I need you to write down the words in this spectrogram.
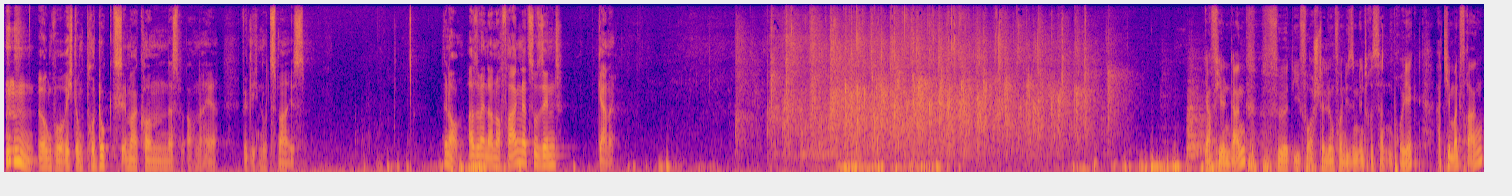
irgendwo Richtung Produkt immer kommen, das auch nachher wirklich nutzbar ist. Genau, also wenn da noch Fragen dazu sind, gerne. Ja, vielen Dank für die Vorstellung von diesem interessanten Projekt. Hat jemand Fragen?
